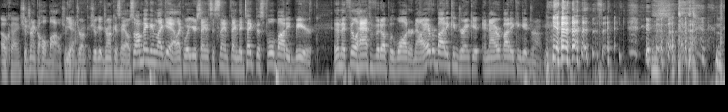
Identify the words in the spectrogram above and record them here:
Okay. She'll drink a whole bottle. She'll Yeah. get drunk. She'll get drunk as hell. So I'm thinking like yeah, like what you're saying. It's the same thing. They take this full bodied beer. And then they fill half of it up with water. Now everybody can drink it, and now everybody can get drunk. Yeah.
